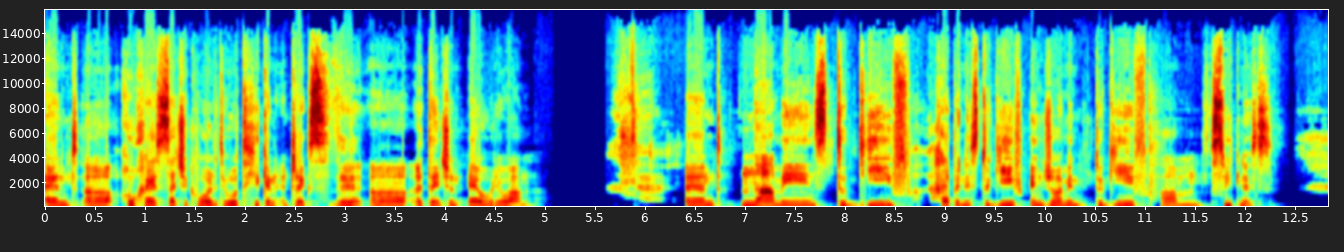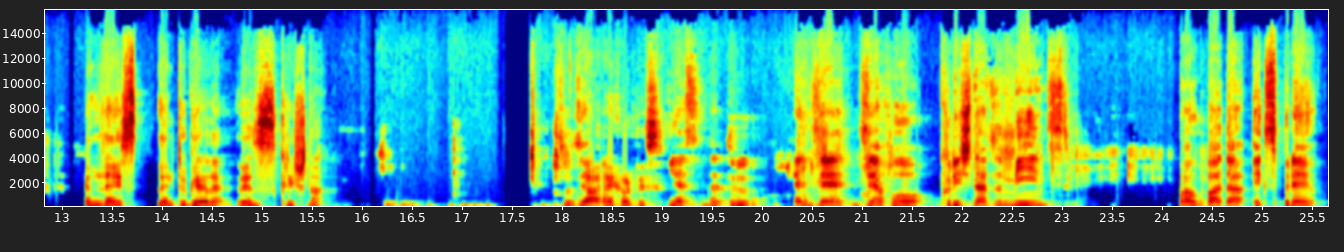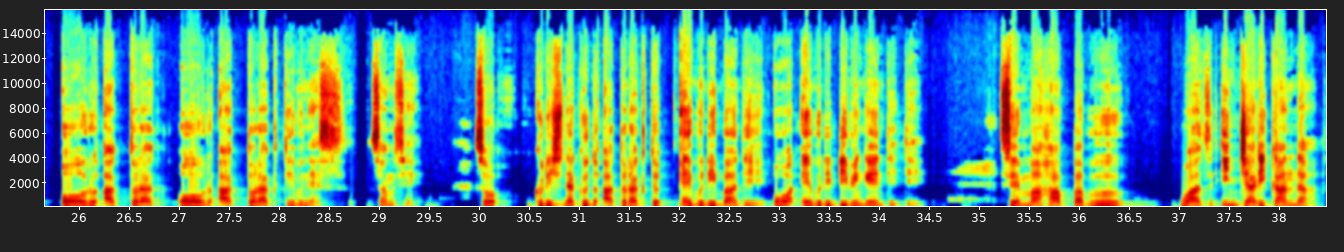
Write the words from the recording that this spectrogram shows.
And uh, who has such a quality, what he can attract the uh, attention everyone. And na means to give happiness, to give enjoyment, to give um, sweetness. And this, then together is Krishna. So I, I heard this. yes, that's true. And then, therefore, Krishna's means, Prabhupada explain all attract, all attractiveness, something. So, Krishna could attract everybody or every living entity. Say Mahaprabhu was in Jharikhanda,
